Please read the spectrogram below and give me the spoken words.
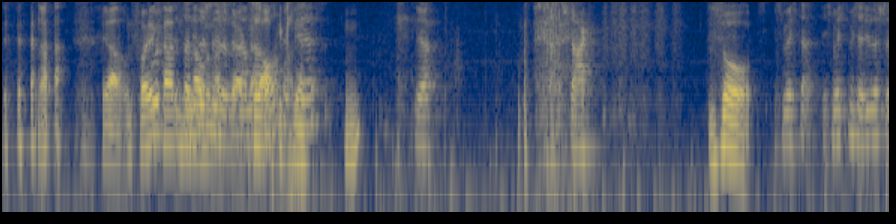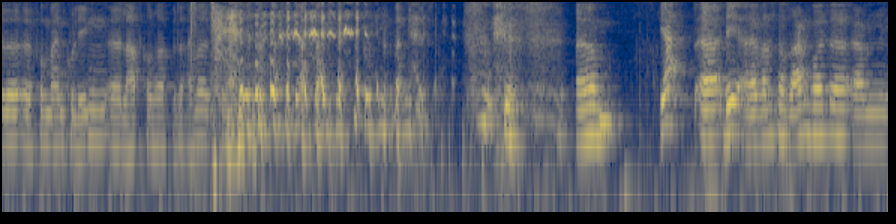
Ja. Ja, und Feuerkarten sind auch immer stärker. Ist das auch geklärt? Hm? Ja. Stark. So. Ich möchte, ich möchte mich an dieser Stelle äh, von meinen Kollegen äh, Lars Konrad bitte einmal ähm, ja, äh, nee, äh, was ich noch sagen wollte, ähm,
